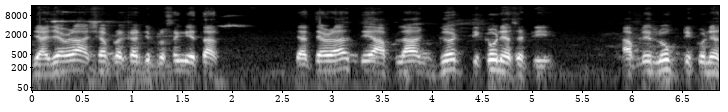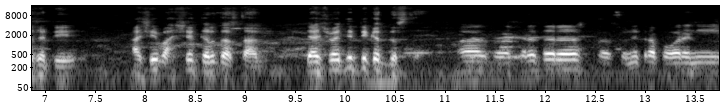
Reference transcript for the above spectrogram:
ज्या ज्या वेळा अशा प्रकारचे प्रसंग येतात त्या त्यावेळा ते आपला गट टिकवण्यासाठी आपले लोक टिकवण्यासाठी अशी भाष्य करत असतात. त्याशिवाय ते टिकत नसतं. खरं तर सुनेत्रा पवार यांनी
